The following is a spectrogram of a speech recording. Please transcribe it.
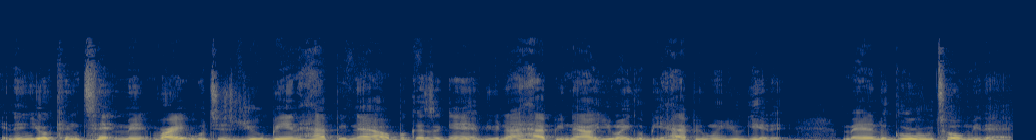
And in your contentment, right, which is you being happy now, because again, if you're not happy now, you ain't gonna be happy when you get it. Man, the guru told me that.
